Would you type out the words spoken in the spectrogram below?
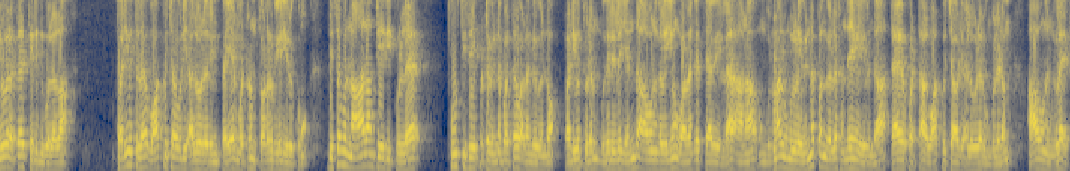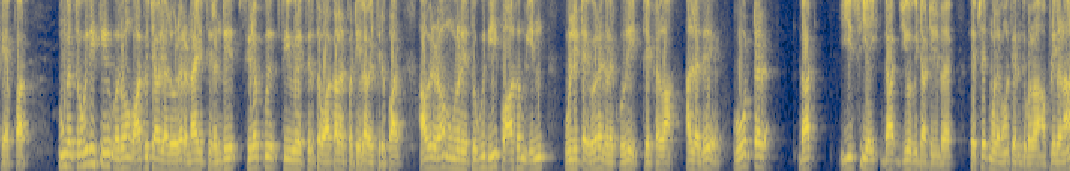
விவரத்தை தெரிந்து கொள்ளலாம். படிவத்தில் வாக்குச்சாவடி அலுவலரின் பெயர் மற்றும் தொடர்பு எண் இருக்கும்? டிசம்பர் நாலாம் தேதிக்குள்ள பூர்த்தி செய்யப்பட்ட விண்ணப்பத்தை வழங்க வேண்டும். படிவத்துடன் முதலில் எந்த ஆவணங்களையும் வழங்க தேவையில்லை. ஆனால் உங்களால் உங்களுடைய விண்ணப்பங்களில் சந்தேகம் இருந்தால் தேவைப்பட்டால் வாக்குச்சாவடி அலுவலர் உங்களிடம் ஆவணங்களை கேட்பார். உங்கள் தொகுதிக்கு வரும் வாக்குச்சாவடி அலுவலர் ரெண்டாயிரத்தி ரெண்டு சிறப்பு தீவிர திருத்த வாக்காளர் பட்டியலை வைத்திருப்பார். அவரிடம் உங்களுடைய தொகுதி பாகம் எண் உள்ளிட்ட விவரங்களை கூறி கேட்கலாம். அல்லது voter dot ECI dot GOV dot in என்ற வெப்சைட் மூலமாக தெரிந்து கொள்ளலாம். அப்படி இல்லைனா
